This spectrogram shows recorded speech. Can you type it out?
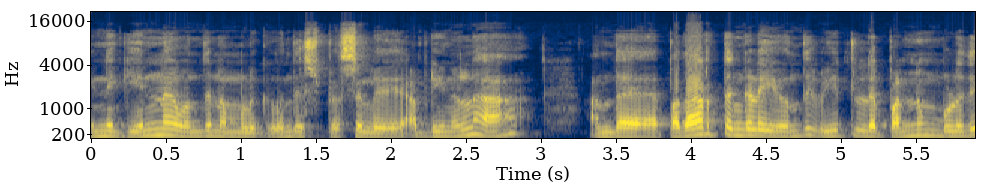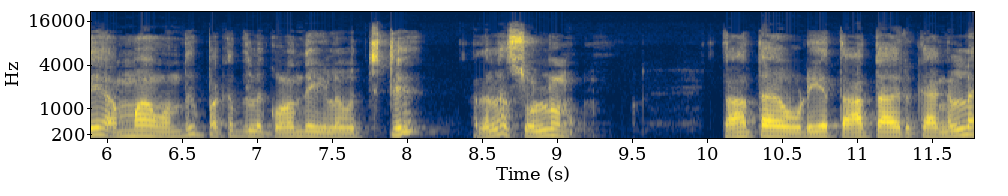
இன்றைக்கி என்ன வந்து நம்மளுக்கு வந்து ஸ்பெஷலு அப்படின்னுலாம் அந்த பதார்த்தங்களை வந்து வீட்டில் பண்ணும் பொழுதே அம்மா வந்து பக்கத்தில் குழந்தைகளை வச்சுட்டு அதெல்லாம் சொல்லணும். தாத்தாவுடைய தாத்தா இருக்காங்கல்ல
